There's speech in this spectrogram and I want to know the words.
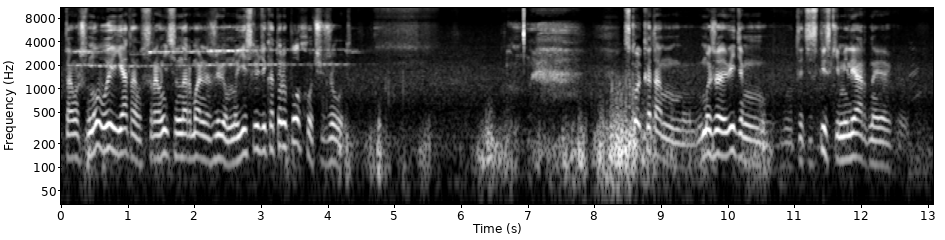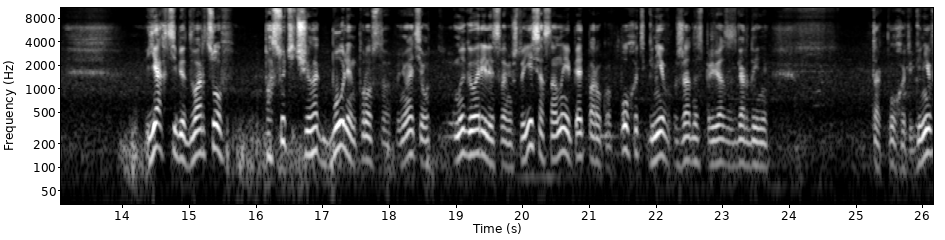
Потому что, ну, вы и я там сравнительно нормально живем. Но есть люди, которые плохо очень живут. Сколько там, мы же видим вот эти списки миллиардные яхт тебе, дворцов, по сути, человек болен просто, понимаете? Вот мы говорили с вами, что есть основные пять пороков. Похоть, гнев, жадность, привязанность, гордыня. Так, похоть, гнев,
